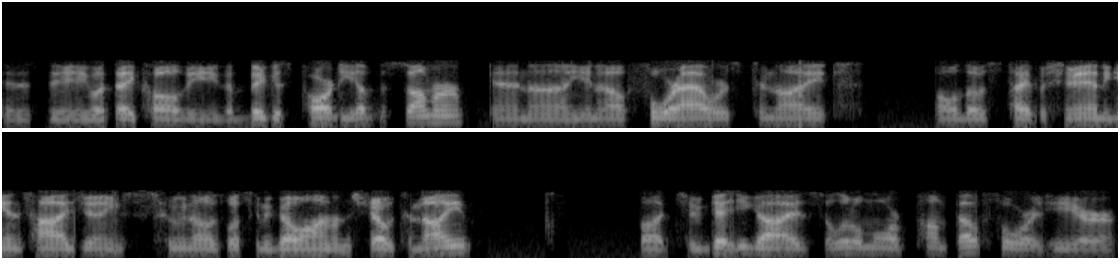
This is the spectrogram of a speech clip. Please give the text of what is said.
It is the what they call the the biggest party of the summer, and uh, you know, four hours tonight. All those type of shenanigans, hijinks. Who knows what's going to go on on the show tonight? But to get you guys a little more pumped up for it here,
